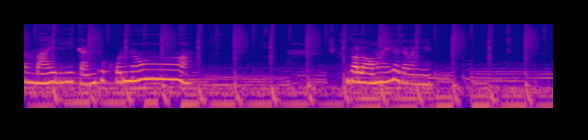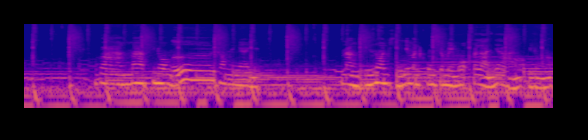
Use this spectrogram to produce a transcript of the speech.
สบายดีกันทุกคนเนาะรอรอไหมเด้อจ้าวันนี้วางมากพี่น้องเอ้ยทำยังไงนั่งกินนอนกินนี่มันคงจะไม่เหมาะกับหลานยาเนาะพี่น้องเนาะ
